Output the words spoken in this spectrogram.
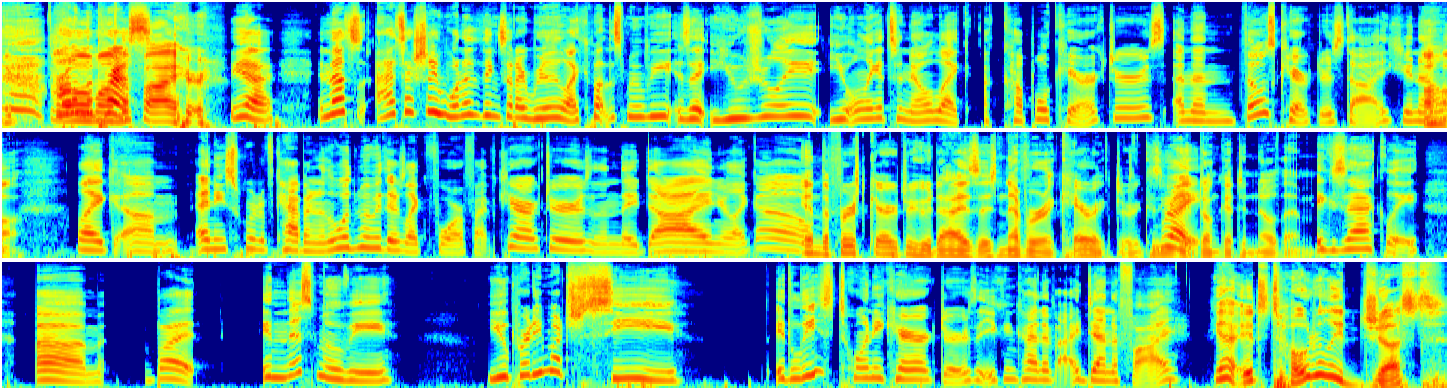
Like, throw him the on the fire. Yeah, and that's that's actually one of the things that I really like about this movie is that usually you only get to know like a couple characters, and then those characters die. You know, Uh-huh. like um any sort of Cabin in the Woods movie, there's like four or five characters, and then they die, and you're like, oh, And the first character who dies is never a character because you Right. get- don't get to know them. exactly. Um, but in this movie, you pretty much see at least twenty characters that you can kind of identify. Yeah, it's totally just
